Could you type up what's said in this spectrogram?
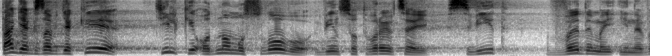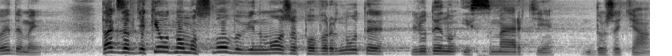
Так як завдяки тільки одному слову Він сотворив цей світ, видимий і невидимий, так завдяки одному слову Він може повернути людину із смерті до життя.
